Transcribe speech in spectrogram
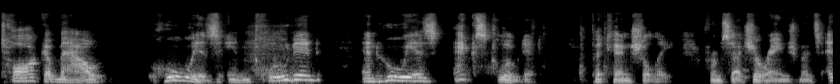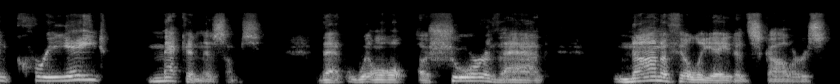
talk about who is included and who is excluded potentially from such arrangements and create mechanisms that will assure that non-affiliated scholars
